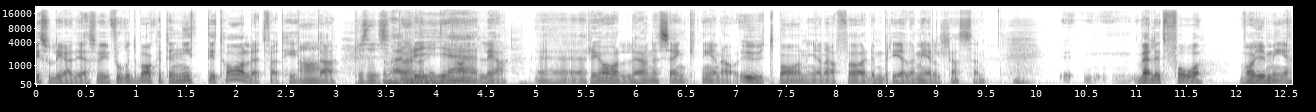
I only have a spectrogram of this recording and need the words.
isolerade. Så vi får gå tillbaka till 90-talet för att hitta Ja, precis. de här Början av 90-talet. rejäla eh, reallönesänkningarna och utmaningarna för den breda medelklassen. Väldigt få var ju med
